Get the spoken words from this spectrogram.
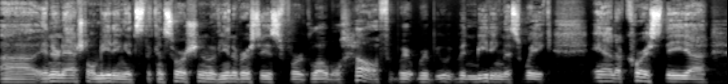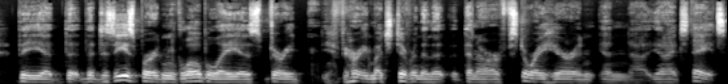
uh, international meeting. It's the Consortium of Universities for Global Health. we have been meeting this week, and of course the, uh, the, uh, the the disease burden globally is very very much different than the, than our story here in in uh, the United States.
